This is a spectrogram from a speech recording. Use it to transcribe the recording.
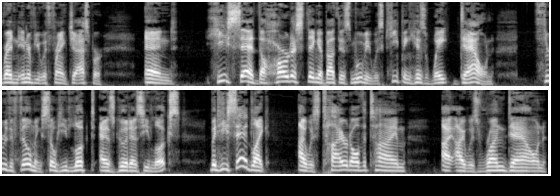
read an interview with Frank Jasper, and he said the hardest thing about this movie was keeping his weight down through the filming, so he looked as good as he looks. But he said like I was tired all the time, I, I was run down.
